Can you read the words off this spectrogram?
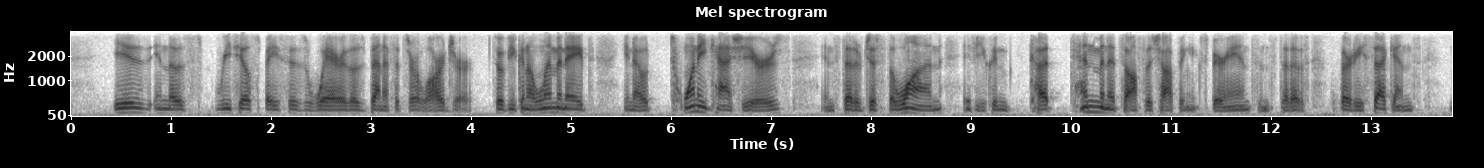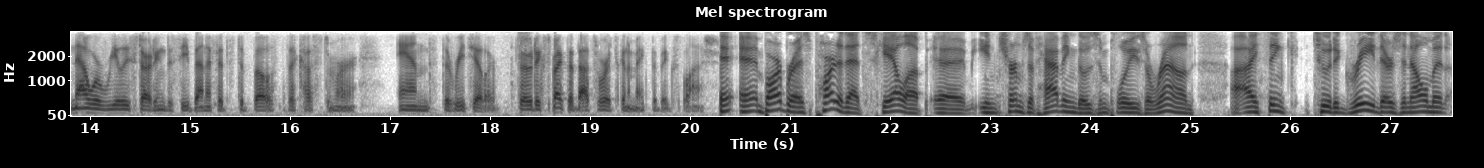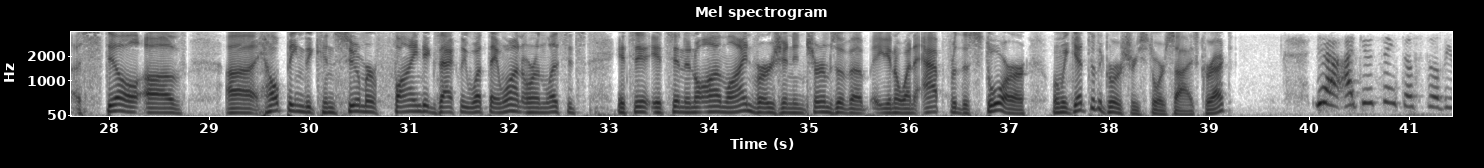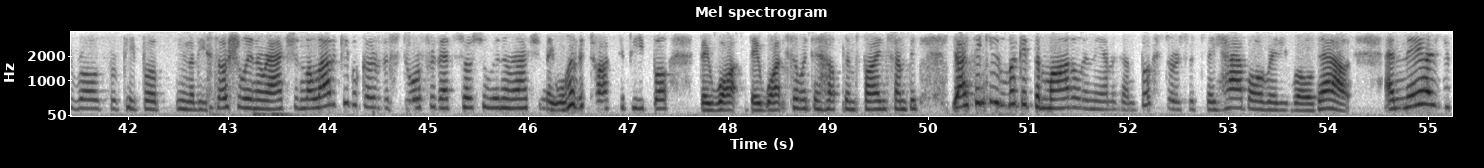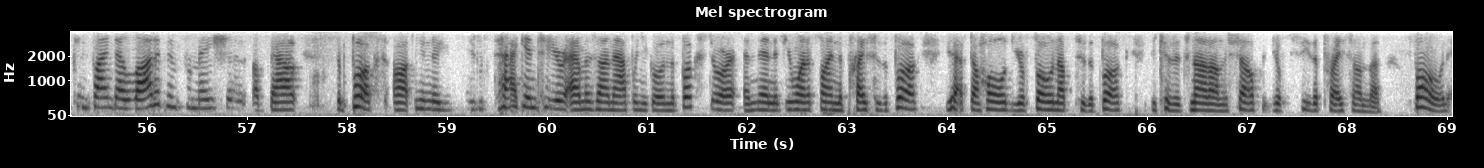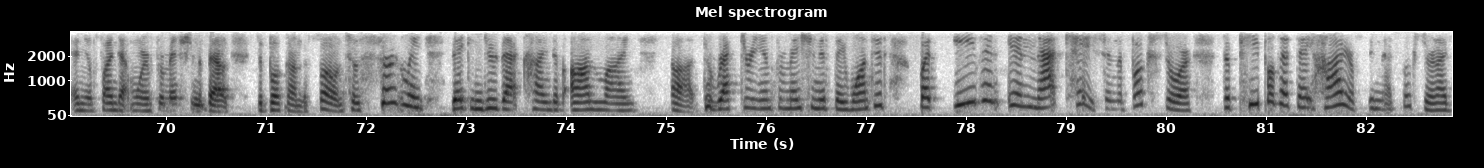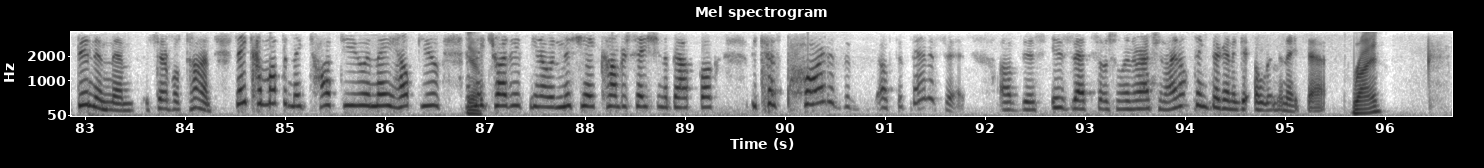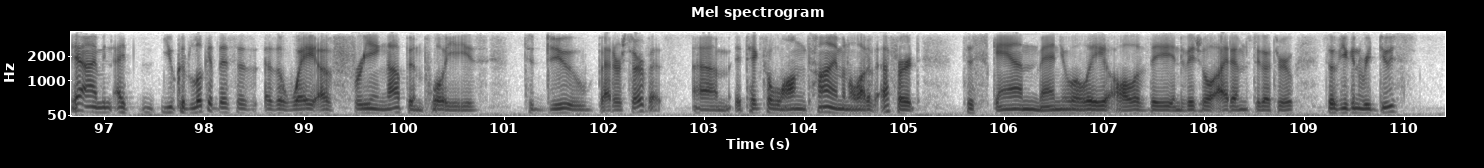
is in those retail spaces where those benefits are larger. So if you can eliminate, you know, 20 cashiers instead of just the one, if you can cut 10 minutes off the shopping experience instead of 30 seconds, now we're really starting to see benefits to both the customer and the retailer. So I would expect that that's where it's going to make the big splash. And, and Barbara, as part of that scale up, uh, in terms of having those employees around, I think to a degree there's an element uh, still of. Uh, helping the consumer find exactly what they want, or unless it's it's it's in an online version in terms of a you know an app for the store when we get to the grocery store size, correct? Yeah, I do think there'll still be roles for people, you know, the social interaction. A lot of people go to the store for that social interaction. They want to talk to people. They want they want someone to help them find something. Yeah, I think you look at the model in the Amazon bookstores, which they have already rolled out, and there you can find a lot of information about the books. Uh, you know, you, you tag into your Amazon app when you go in the bookstore, and then if you want to find the price of the book, you have to hold your phone up to the book because it's not on the shelf. You'll see the price on the phone and you'll find out more information about the book on the phone. So certainly they can do that kind of online uh, directory information if they wanted. But even in that case, in the bookstore, the people that they hire in that bookstore, and I've been in them several times, they come up and they talk to you and they help you and yeah. they try to, you know, initiate conversation about books because part of the of the benefit of this is that social interaction. I don't think they're going to eliminate that. Ryan. Yeah, I mean, I, you could look at this as, as a way of freeing up employees to do better service. Um, it takes a long time and a lot of effort to scan manually all of the individual items to go through. So if you can reduce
